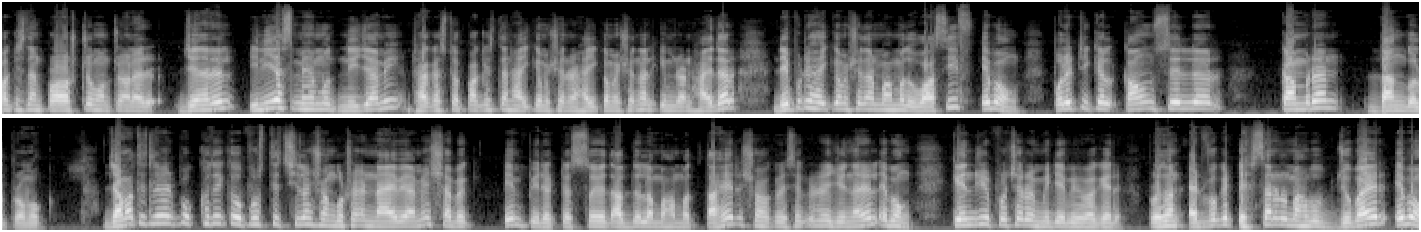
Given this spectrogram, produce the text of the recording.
পাকিস্তান পররাষ্ট্র মন্ত্রণালয়ের জেনারেল ইলিয়াস মেহমুদ নিজামি, ঢাকাস্থ পাকিস্তান হাইকমিশনের high commissioner Imran Haider, deputy high commissioner Mohammad Wasif এবং পলিটিক্যাল কাউন্সিলর কামরান দাঙ্গল প্রমুখ। জামাত ইসলামের পক্ষ থেকে উপস্থিত ছিলেন সংগঠনের নায়েবে আমির, সাবেক এমপি ডক্টর সৈয়দ আবদুল্লাহ মোহাম্মদ তাহের, সহকারী সেক্রেটারি জেনারেল এবং কেন্দ্রীয় প্রচার ও মিডিয়া বিভাগের প্রধান অ্যাডভোকেট এহসানুল মাহবুব জুবায়ের এবং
